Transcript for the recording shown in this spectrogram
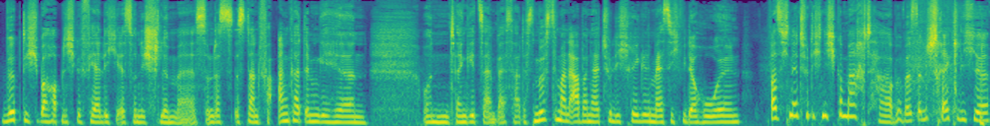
wirklich überhaupt nicht gefährlich ist und nicht schlimm ist. Und das ist dann verankert im Gehirn und dann geht es einem besser. Das müsste man aber natürlich regelmäßig wiederholen, was ich natürlich nicht gemacht habe, was eine schreckliche,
